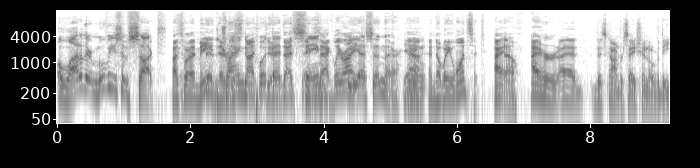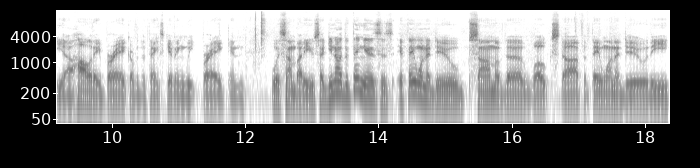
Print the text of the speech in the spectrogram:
a lot of their movies have sucked. That's what I mean. They're, They're trying just to not- put that that's same exactly right. BS in there. Yeah, You know, and nobody wants it. I I heard I had this conversation over the uh, holiday break, over the Thanksgiving week break, and with somebody who said, you know, the thing is, is if they want to do some of the woke stuff, if they want to do the,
